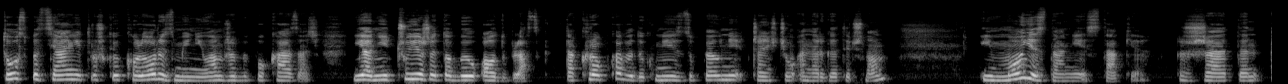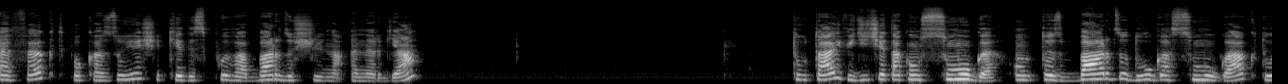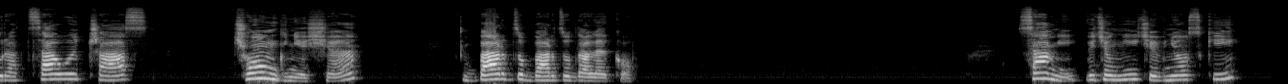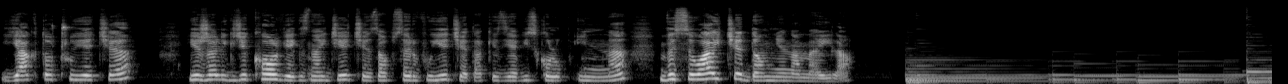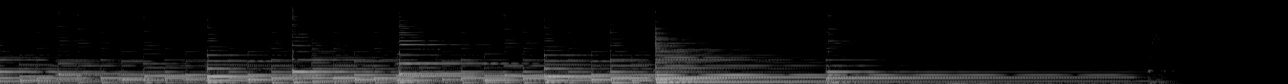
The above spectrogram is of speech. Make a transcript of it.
Tu specjalnie troszkę kolory zmieniłam, żeby pokazać. Ja nie czuję, że to był odblask. Ta kropka według mnie jest zupełnie częścią energetyczną. I moje zdanie jest takie, że ten efekt pokazuje się, kiedy spływa bardzo silna energia. Tutaj widzicie taką smugę. On, to jest bardzo długa smuga, która cały czas ciągnie się bardzo, bardzo daleko. Sami wyciągnijcie wnioski, jak to czujecie. Jeżeli gdziekolwiek znajdziecie, zaobserwujecie takie zjawisko lub inne, wysyłajcie do mnie na maila.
